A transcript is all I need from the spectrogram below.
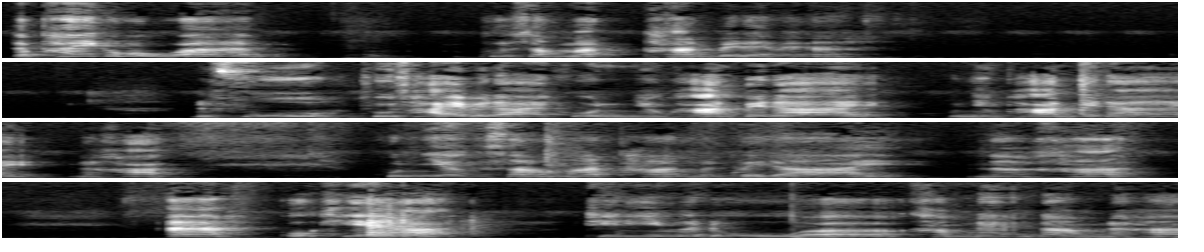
แต่ไพ่ก็บอกว่า คุณสามารถผ่านไปได้ไหมอะ The Fool ถูถ่ายไปได้คุณยังผ่านไปได้ คุณยังผ่านไปได้นะคะ คุณยังสามารถผ่านมันไปได้นะคะอะโอเคค่ะ ทีนี้มาดูคำแนะนำนะคะ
